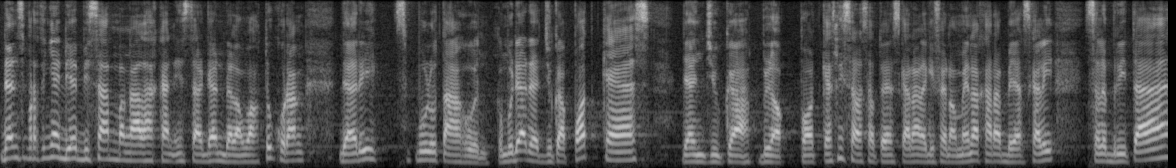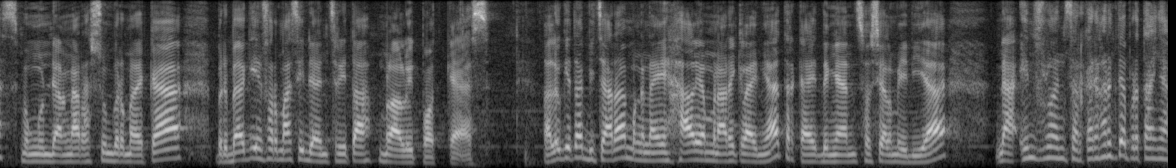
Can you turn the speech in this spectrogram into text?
dan sepertinya dia bisa mengalahkan Instagram dalam waktu kurang dari 10 tahun. Kemudian ada juga podcast dan juga blog podcast ini salah satu yang sekarang lagi fenomenal karena banyak sekali selebritas mengundang narasumber mereka berbagi informasi dan cerita melalui podcast. Lalu kita bicara mengenai hal yang menarik lainnya terkait dengan sosial media. Nah, influencer, kadang-kadang kita bertanya,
